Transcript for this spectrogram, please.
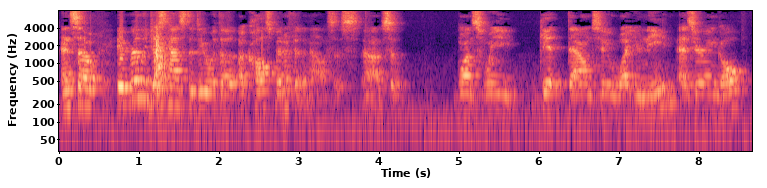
And so it really just has to do with a, a cost benefit analysis. Uh, so once we get down to what you need as your end goal,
